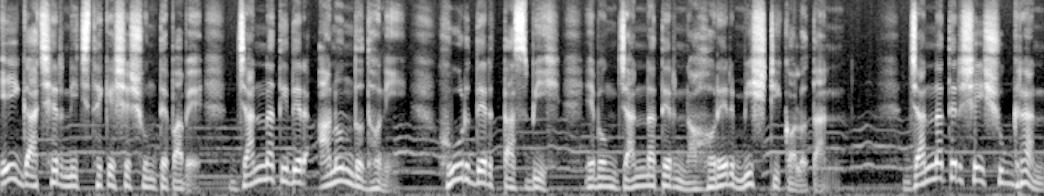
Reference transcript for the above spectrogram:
এই গাছের নিচ থেকে সে শুনতে পাবে জান্নাতীদের আনন্দধ্বনি, হুরদের তাসবিহ এবং জান্নাতের নহরের মিষ্টি কলতান। জান্নাতের সেই সুঘ্রাণ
